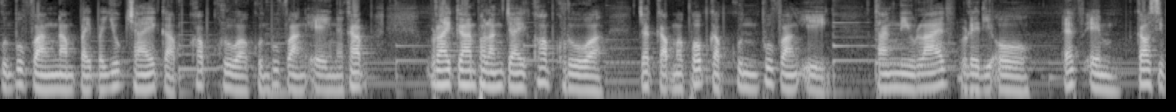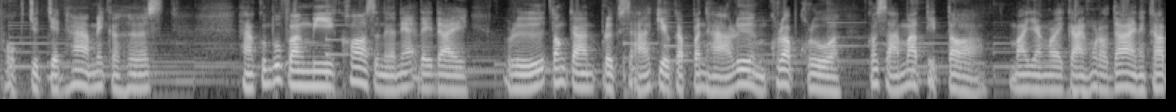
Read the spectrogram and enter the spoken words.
คุณผู้ฟังนำไปประยุกต์ใช้กับครอบครัวคุณผู้ฟังเองนะครับ รายการพลังใจครอบครัว จะกลับมาพบกับคุณผู้ฟังอีก ทาง New Life Radio FM 96.75 MHz หากคุณผู้ฟังมีข้อเสนอแนะใด ๆ หรือต้องการปรึกษาเกี่ยวกับปัญหาเรื่องครอบครัว ก็สามารถติดต่อมายังรายการของเราได้นะครับ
